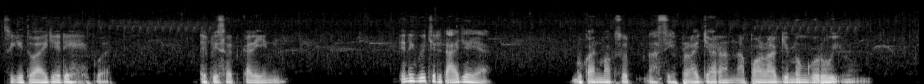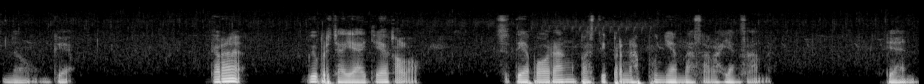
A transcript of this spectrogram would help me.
Segitu aja deh buat episode kali ini. Ini gue cerita aja ya. Bukan maksud ngasih pelajaran apalagi menggurui. No, enggak. Karena gue percaya aja kalau setiap orang pasti pernah punya masalah yang sama. Dan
